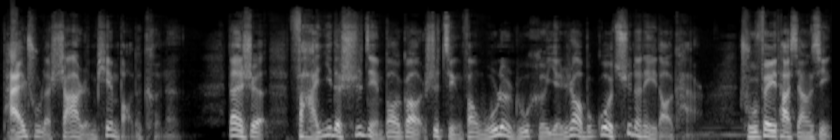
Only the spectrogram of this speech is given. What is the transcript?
排除了杀人骗保的可能。但是法医的尸检报告是警方无论如何也绕不过去的那一道坎儿，除非他相信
